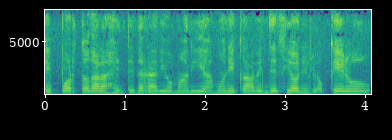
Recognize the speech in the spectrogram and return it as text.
es por toda la gente de Radio María. Mónica, bendiciones, lo quiero.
